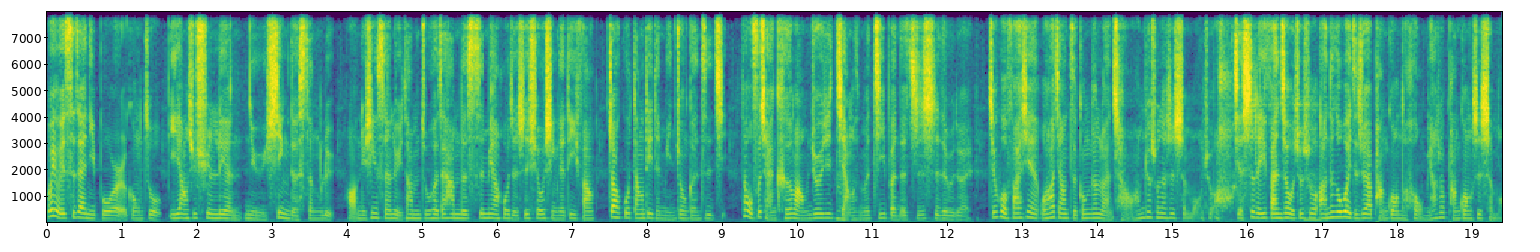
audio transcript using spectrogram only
我有一次在尼泊尔工作，一样去训练女性的僧侣，好，女性僧侣她们如何在他们的寺庙或者是修行的地方照顾当地的民众跟自己。那我妇产科嘛，我们就会去讲什么基本的知识，对不对？结果发现我要讲子宫跟卵巢，他们就说那是什么？我就哦，解释了一番之后，我就说啊，那个位置就在膀胱的后面。他说膀胱是什么？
